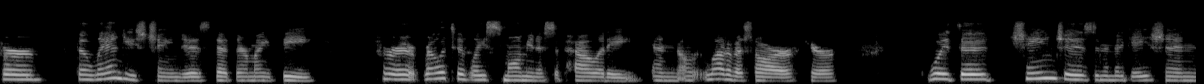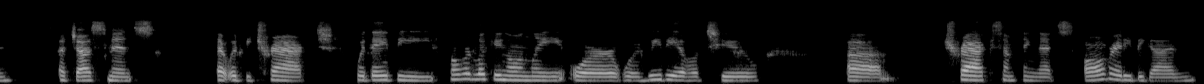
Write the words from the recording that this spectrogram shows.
for the land use changes that there might be for a relatively small municipality, and a lot of us are here, would the changes in the mitigation adjustments that would be tracked, would they be forward-looking only, or would we be able to um, track something that's already begun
